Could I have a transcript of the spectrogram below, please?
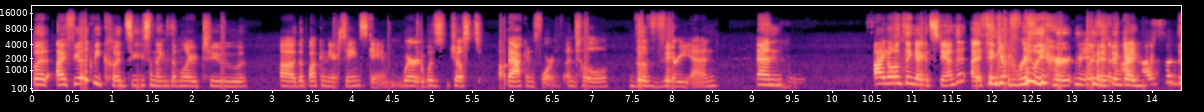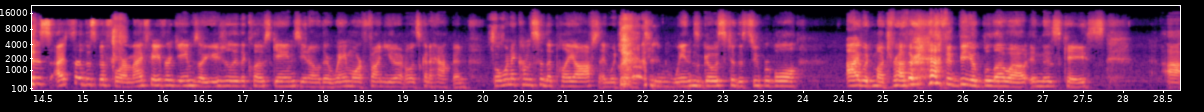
But I feel like we could see something similar to uh, the Buccaneer Saints game, where it was just back and forth until the very end. And mm-hmm. I don't think I could stand it. I think it would really hurt me, Listen, and I think I, have said this. I've said this before. My favorite games are usually the close games. You know, they're way more fun. You don't know what's going to happen. But when it comes to the playoffs and whichever team wins goes to the Super Bowl, I would much rather have it be a blowout in this case. Uh,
